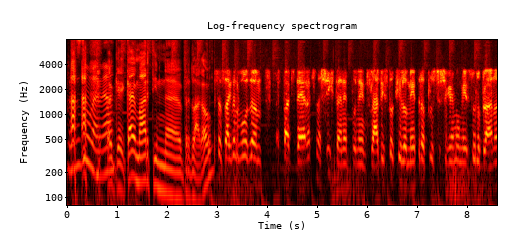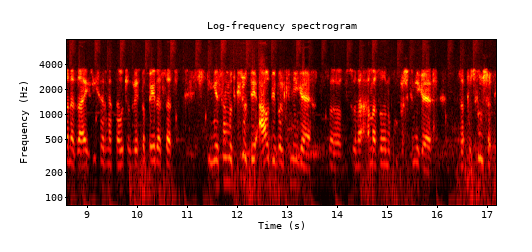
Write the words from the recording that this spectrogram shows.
Razumem. Ja. Okay, kaj je Martin uh, predlagal? Se vsak dan vozim pač delač na šihta, ne, po ne, slabih 100 km, plus če še gremo v mesto Ljubljano nazaj, zihar nas naučim 250. In jaz sem odkril te audible knjige, so, so na Amazonu, kupaš knjige za poslušati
